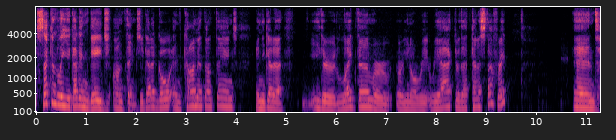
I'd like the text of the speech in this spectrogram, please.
Secondly you got to engage on things. You got to go and comment on things and you got to either like them or or you know re react or that kind of stuff right? And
